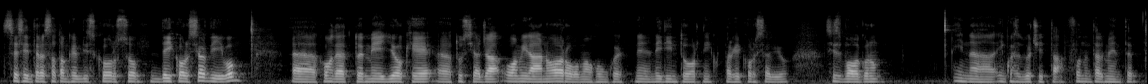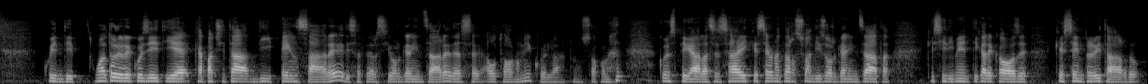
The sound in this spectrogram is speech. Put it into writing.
se sei interessato anche al discorso dei corsi al vivo, eh, come ho detto è meglio che eh, tu sia già o a Milano o a Roma o comunque nei, nei dintorni, perché i corsi al vivo si svolgono in, uh, in queste due città fondamentalmente. Quindi un altro dei requisiti è capacità di pensare, di sapersi organizzare, di essere autonomi, quella non so come, come, spiegarla, se sai che sei una persona disorganizzata, che si dimentica le cose, che è sempre in ritardo,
